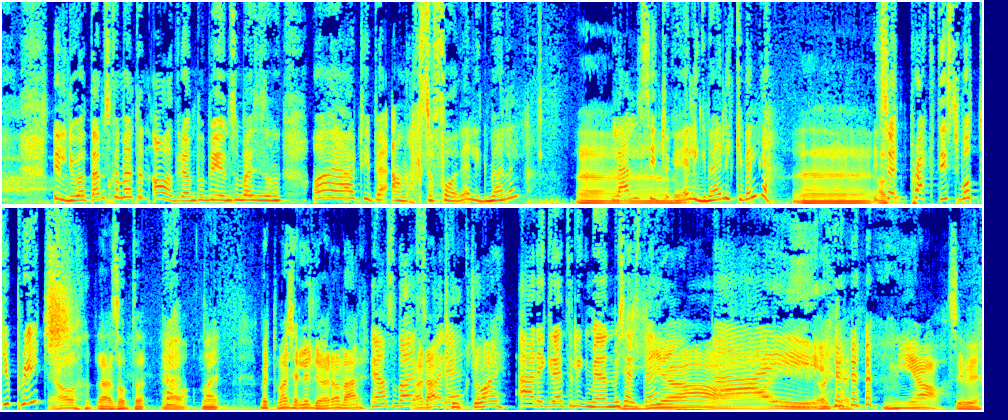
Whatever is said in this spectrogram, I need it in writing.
Vil du at de skal møte en Adrian på byen som bare sier sånn Å, jeg er type Han er ikke så farlig, jeg ligger med han, eller? Uh, Læl, sier du ikke. Jeg ligger med deg likevel, jeg. Uh, It's altså, practice what you preach. ja, det er sant, det. Ja, nei. Møtte meg selv i døra der. Ja, så da Ja, der tok du meg! Er det greit å ligge med en med kjæreste? Ja! Nei. Ok. Nja, sier vi.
